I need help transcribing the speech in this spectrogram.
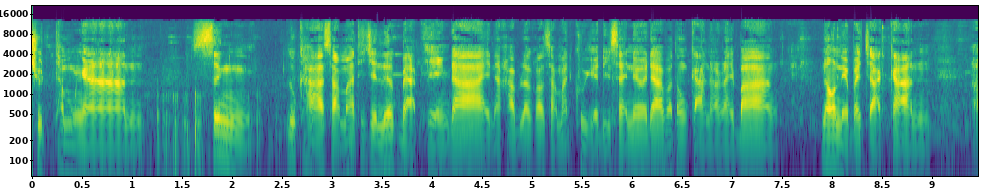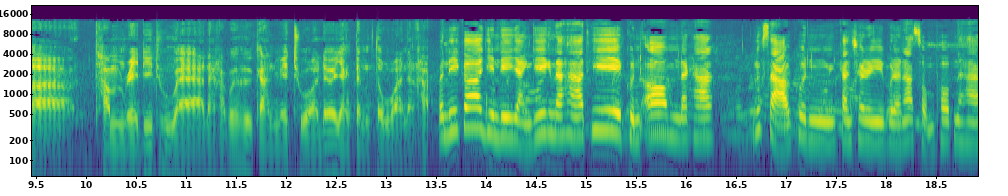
ชุดทำงาน ซึ่งลูกค้าสามารถที่จะเลือกแบบเองได้นะครับ แล้วก็สามารถคุยกับดีไซเนอร์ได้ว่าต้องการอะไรบ้าง นอกเหนือไปจากการ ทำ ready to wear นะครับก็คือการ made to order อย่างเต็มตัวนะครับ วันนี้ก็ยินดีอย่างยิ่งนะคะที่คุณอ้อมนะคะ ลูกสาวคุณกัญชรีบุรณะสมภพนะคะ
